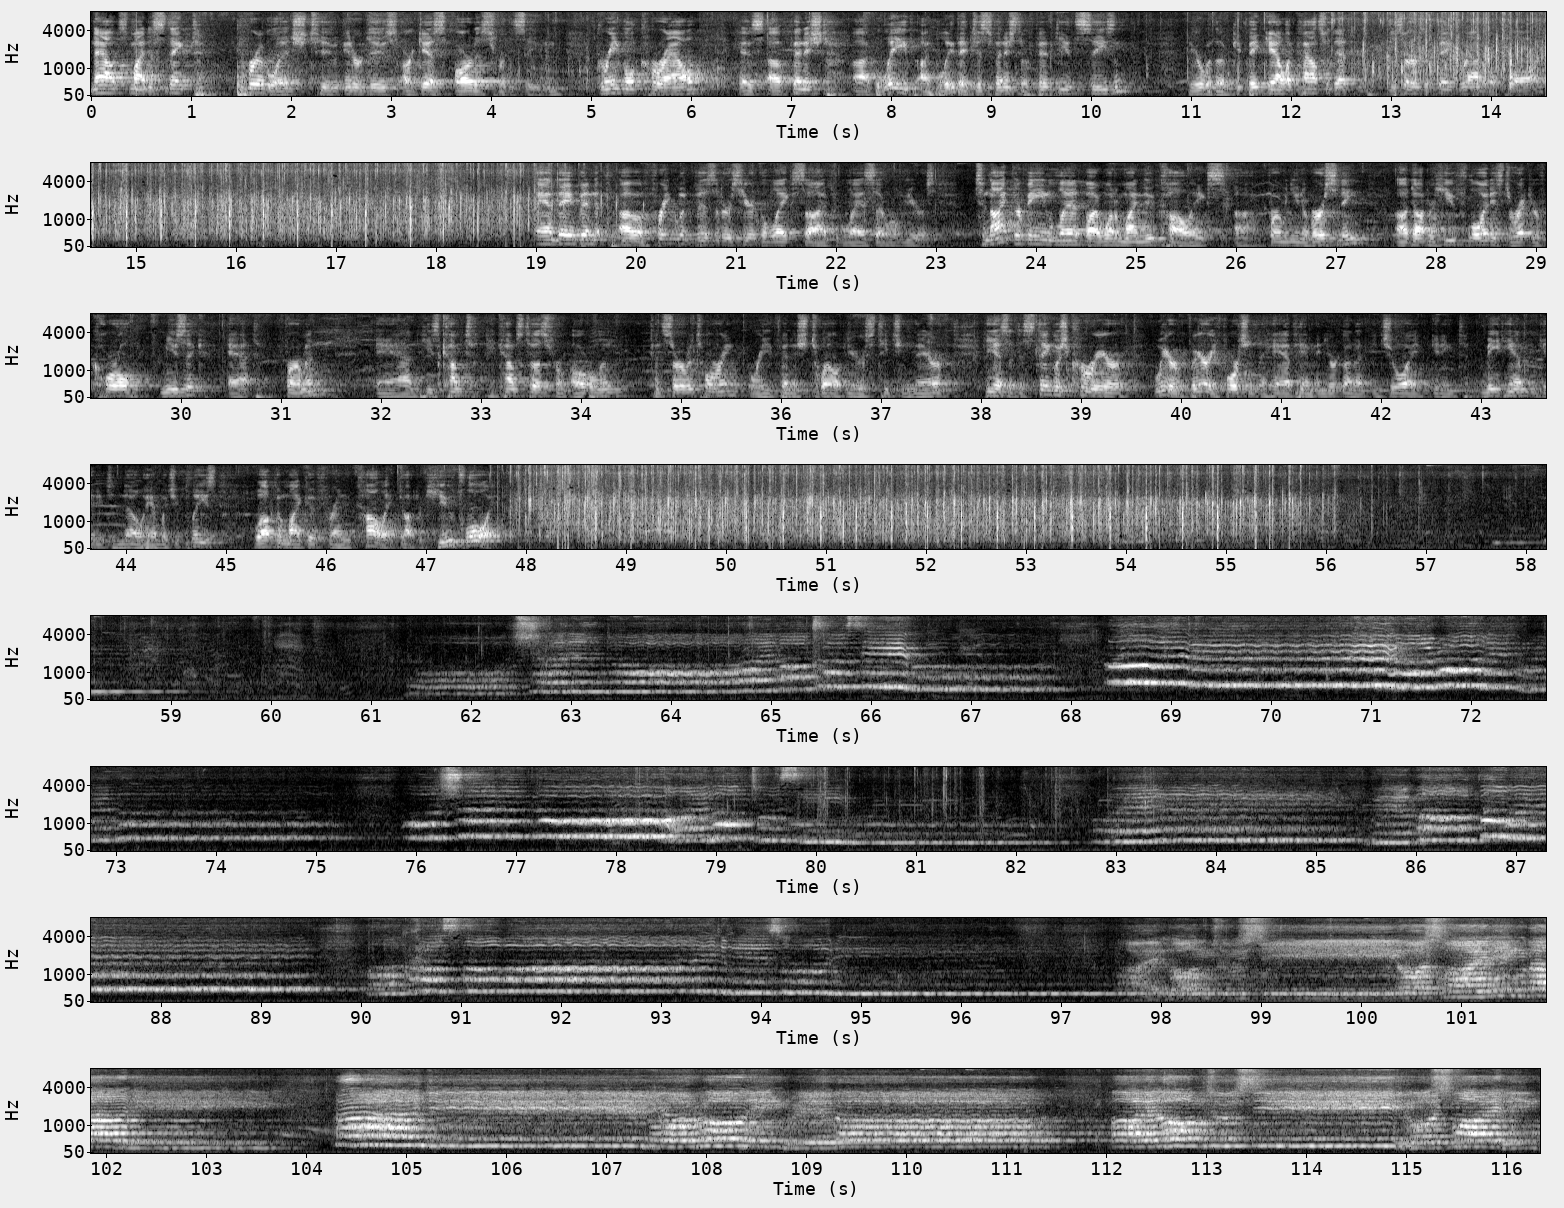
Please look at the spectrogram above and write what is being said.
Now it's my distinct privilege to introduce our guest artist for this evening. Greenville Chorale has uh, finished, I believe, I believe they just finished their 50th season here with a big gala concert that deserves a big round of applause. And they've been uh, frequent visitors here at the Lakeside for the last several years. Tonight they're being led by one of my new colleagues, uh, Furman University. Uh, Dr. Hugh Floyd is Director of Choral Music at Furman, and he's come to, he comes to us from Oberlin Conservatory, where he finished 12 years teaching there. He has a distinguished career. We are very fortunate to have him, and you're going to enjoy getting to meet him and getting to know him. Would you please welcome my good friend and colleague, Dr. Hugh Floyd. smiling.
